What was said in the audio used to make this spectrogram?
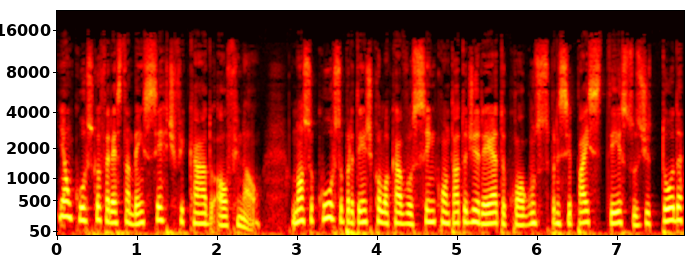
e é um curso que oferece também certificado ao final. O nosso curso pretende colocar você em contato direto com alguns dos principais textos de toda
